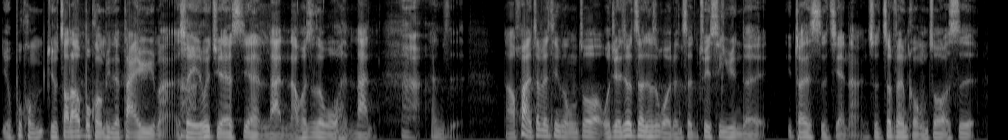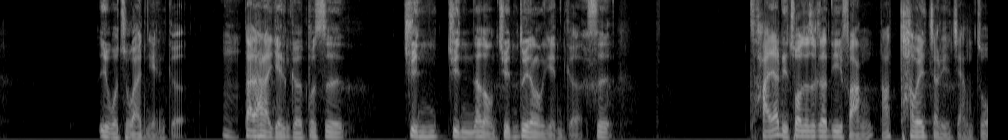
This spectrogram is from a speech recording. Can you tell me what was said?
有不公，就遭到不公平的待遇嘛，所以会觉得世界很烂啊，或者是我很烂啊，这样子。然后换了这份新工作，我觉得这真的是我人生最幸运的一段时间啊。就这份工作是，因为我主管严格，嗯，但他的严格不是军军那种军队那种严格，是他要你坐在这个地方，然后他会教你这样做。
